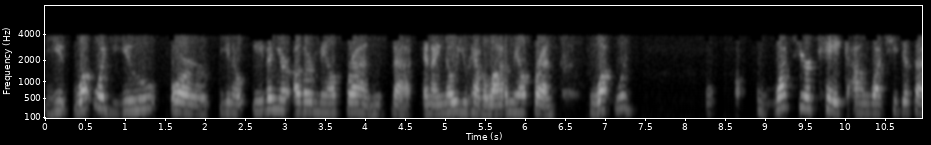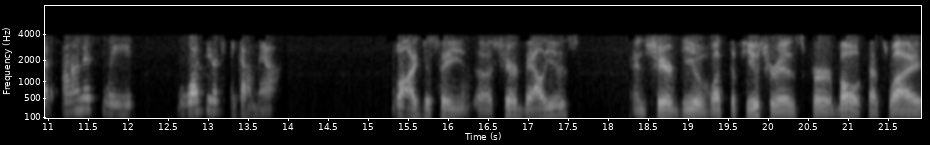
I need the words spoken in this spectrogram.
you what would you or you know even your other male friends that, and I know you have a lot of male friends, what would what's your take on what she just said? Honestly, what's your take on that? Well, I just say uh, shared values and shared view of what the future is for both. That's why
